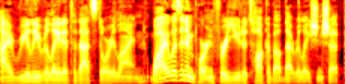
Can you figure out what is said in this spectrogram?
I really related to that storyline. Why was it important for you to talk about that relationship?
